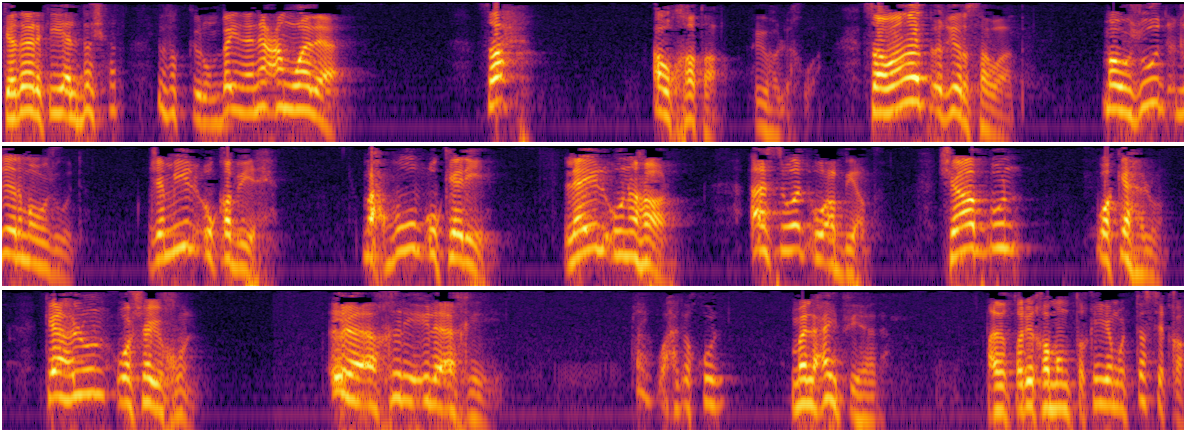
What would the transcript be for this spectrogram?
كذلك هي البشر يفكرون بين نعم ولا. صح أو خطأ أيها الإخوة. صواب غير صواب. موجود غير موجود. جميل وقبيح. محبوب وكريه. ليل ونهار. أسود وأبيض. شاب وكهل. كهل وشيخ. إلى آخره إلى آخره. طيب واحد يقول ما العيب في هذا؟ هذه طريقة منطقية متسقة.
